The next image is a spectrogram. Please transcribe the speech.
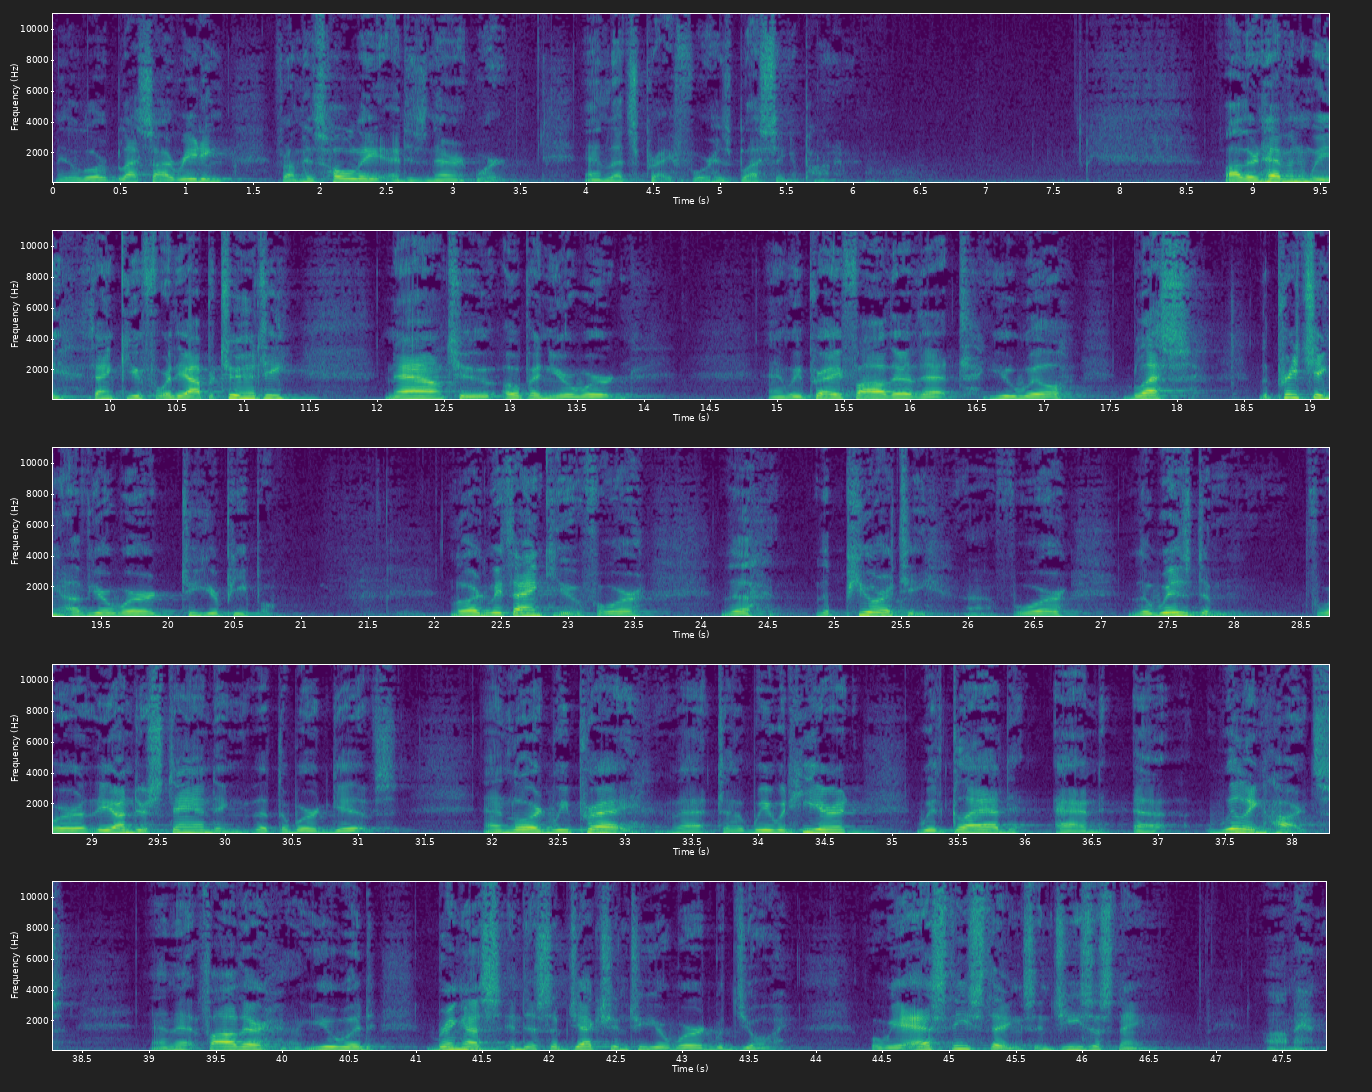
May the Lord bless our reading from his holy and his inerrant word. And let's pray for his blessing upon him. Father in heaven, we thank you for the opportunity now to open your word. And we pray, Father, that you will bless the preaching of your word to your people. Lord, we thank you for the, the purity, uh, for the wisdom, for the understanding that the word gives. And Lord, we pray that uh, we would hear it with glad and uh, willing hearts. And that, Father, you would bring us into subjection to your word with joy. For we ask these things in Jesus' name. Amen.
